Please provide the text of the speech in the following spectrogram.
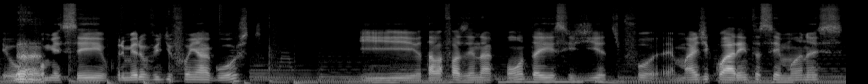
Eu Aham. comecei, o primeiro vídeo foi em agosto, e eu tava fazendo a conta aí esses dias, tipo, é mais de 40 semanas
